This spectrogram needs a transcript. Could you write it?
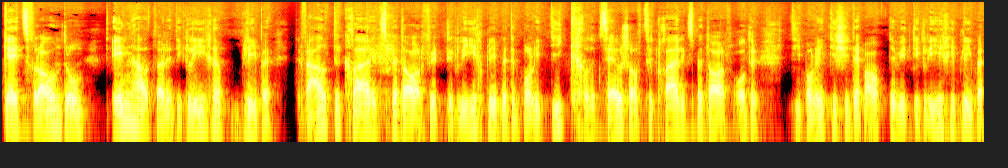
geht es vor allem darum, die Inhalte werden die gleichen bleiben. Der Welterklärungsbedarf wird der gleich bleiben, der Politik- oder Gesellschaftserklärungsbedarf oder die politische Debatte wird die gleiche bleiben.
